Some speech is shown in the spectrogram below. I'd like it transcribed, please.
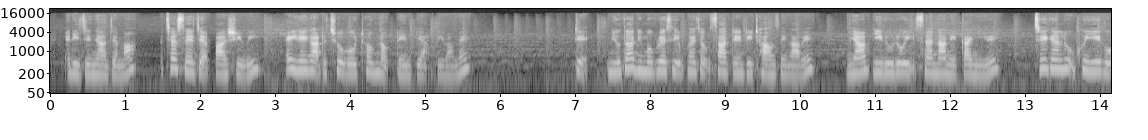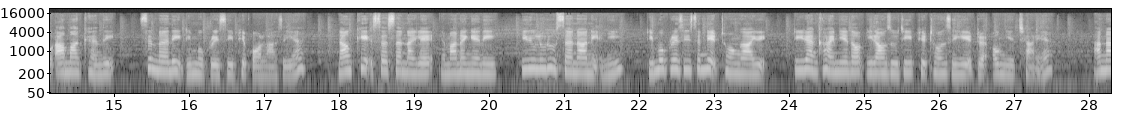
။အဲ့ဒီကြေညာချက်မှာ အချက်ဆဲချက်ပါရှိပြီးအဲ့ဒီကတချို့ကိုထုတ်နှုတ်တင်ပြပေးပါမယ်။၁မြို့သားဒီမိုကရေစီအဖွဲ့ချုပ်စတင်တည်ထောင်စဉ်ကပဲအများပြည်သူတို့၏ဆန္ဒနှင့်ကိုက်ညီ၍ခြေခံလူအခွင့်အရေးကိုအာမခံသည့်စစ်မှန်သည့်ဒီမိုကရေစီဖြစ်ပေါ်လာစေရန်နောက်ခေတ်ဆက်ဆက်နိုင်လဲမြန်မာနိုင်ငံသည်ပြည်သူလူထုဆန္ဒနှင့်အညီဒီမိုကရေစီစနစ်ထွန်းကား၍တည်ရန်ခိုင်မြဲသောပြည်ထောင်စုကြီးဖြစ်ထွန်းစေရအတွက်အုံမြင့်ချရန် အာဏာ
